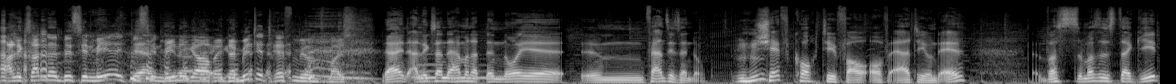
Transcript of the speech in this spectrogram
Alexander ein bisschen mehr, ich ein bisschen weniger, aber in der Mitte treffen wir uns meistens. Nein, Alexander Herrmann hat eine neue ähm, Fernsehsendung. Chefkoch TV auf RT&L. Was, was es da geht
